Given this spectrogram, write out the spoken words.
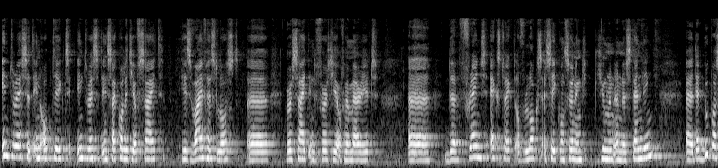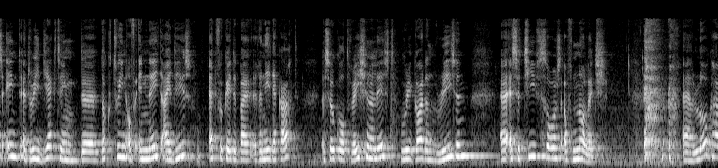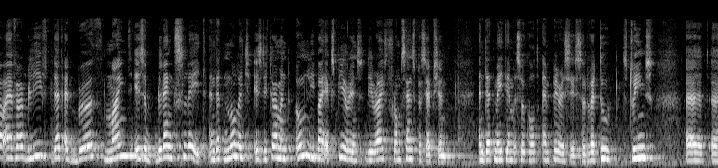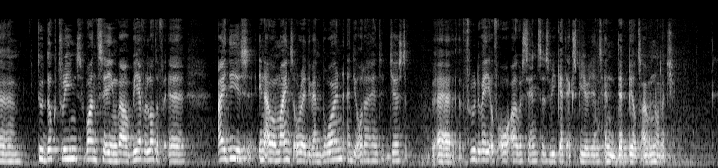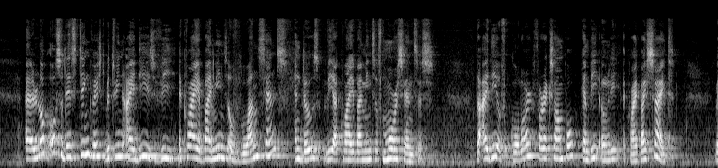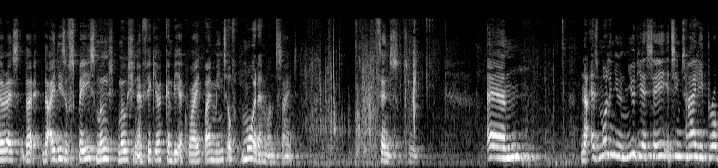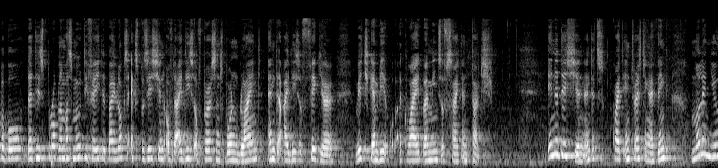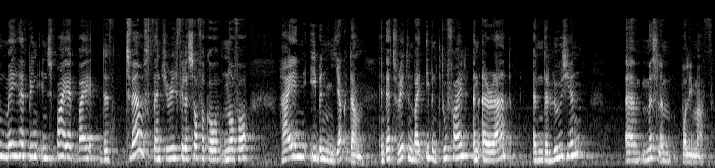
Interested in optics, interested in psychology of sight. His wife has lost uh, her sight in the first year of her marriage. Uh, the French extract of Locke's essay concerning human understanding. Uh, that book was aimed at rejecting the doctrine of innate ideas advocated by René Descartes a so called rationalist who regarded reason uh, as the chief source of knowledge. Uh, Locke, however, believed that at birth mind is a blank slate and that knowledge is determined only by experience derived from sense perception. And that made him a so called empiricist. So there were two streams, uh, uh, two doctrines, one saying, well, we have a lot of uh, ideas in our minds already when born, and the other hand, just uh, through the way of all our senses, we get experience, and that builds our knowledge. Uh, Locke also distinguished between ideas we acquire by means of one sense and those we acquire by means of more senses. The idea of color, for example, can be only acquired by sight whereas the, the ideas of space, motion, and figure can be acquired by means of more than one side. Sense, sorry. Um, now, as Molyneux knew the essay, it seems highly probable that his problem was motivated by Locke's exposition of the ideas of persons born blind and the ideas of figure, which can be acquired by means of sight and touch. In addition, and that's quite interesting, I think, Molyneux may have been inspired by the 12th century philosophical novel Hayy ibn Yaqdan, and that's written by Ibn Tufail, an Arab, Andalusian uh, Muslim polymath.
